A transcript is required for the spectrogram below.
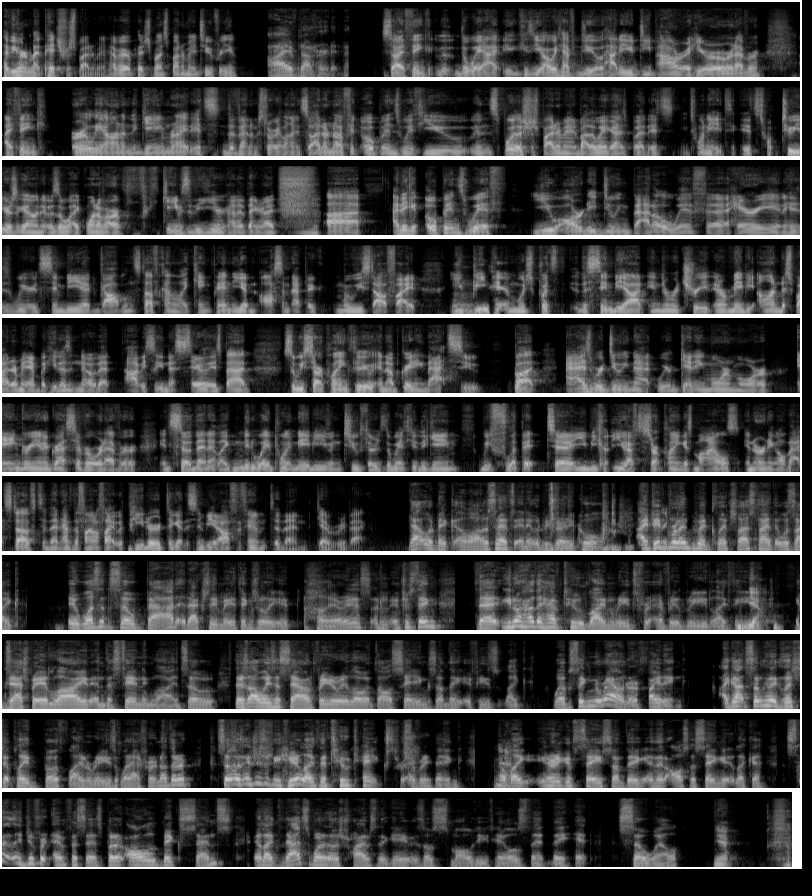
Have you heard my pitch for Spider Man? Have I ever pitched my Spider Man 2 for you? I've not heard it. No. So I think the, the way I because you always have to deal with how do you depower a hero or whatever. I think early on in the game, right? It's the Venom storyline. So I don't know if it opens with you. And spoilers for Spider Man, by the way, guys. But it's 28. It's tw- two years ago, and it was like one of our games of the year kind of thing, right? Uh, I think it opens with you already doing battle with uh, Harry and his weird symbiote goblin stuff, kind of like Kingpin. You get an awesome epic movie style fight. You mm-hmm. beat him, which puts the symbiote into retreat or maybe onto Spider Man, but he doesn't know that obviously necessarily it's bad. So we start playing through and upgrading that suit. But as we're doing that, we're getting more and more angry and aggressive or whatever. And so then at like midway point, maybe even two thirds the way through the game, we flip it to you. Become, you have to start playing as Miles and earning all that stuff to then have the final fight with Peter to get the symbiote off of him to then get everybody back. That would make a lot of sense, and it would be very cool. I did Thank run into a glitch last night that was like, it wasn't so bad. It actually made things really hilarious and interesting that you know how they have two line reads for every read, like the yeah. exasperated line and the standing line. So there's always a sound for Yuri Lowenthal saying something if he's like web slinging around or fighting. I got some kind of glitch that played both line reads one after another. So it was interesting to hear like the two takes for everything. Yeah. Of, like hearing him say something and then also saying it like a slightly different emphasis, but it all makes sense. And like that's one of those tribes in the game is those small details that they hit so well. Yeah.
